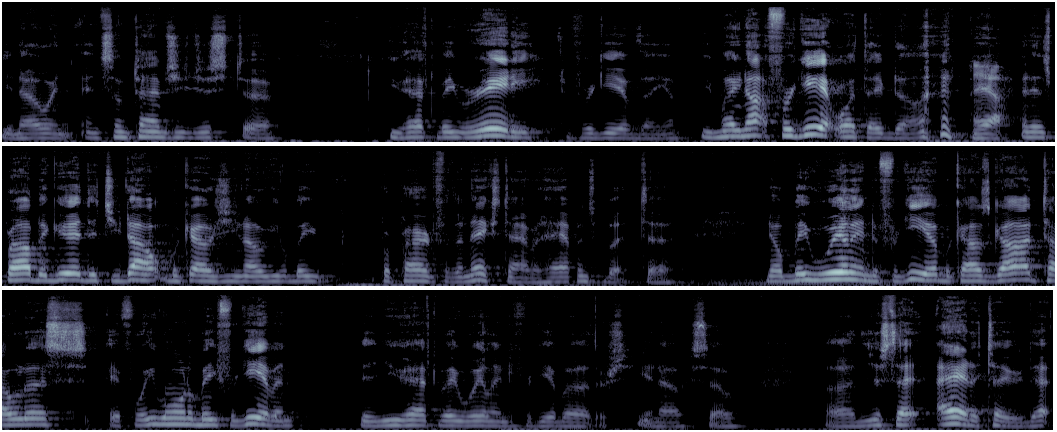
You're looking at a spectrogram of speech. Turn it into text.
You know, and, and sometimes you just uh, you have to be ready to forgive them. You may not forget what they've done, yeah. and it's probably good that you don't because you know you'll be prepared for the next time it happens. But uh, you know, be willing to forgive because God told us if we want to be forgiven, then you have to be willing to forgive others. You know, so uh, just that attitude, that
